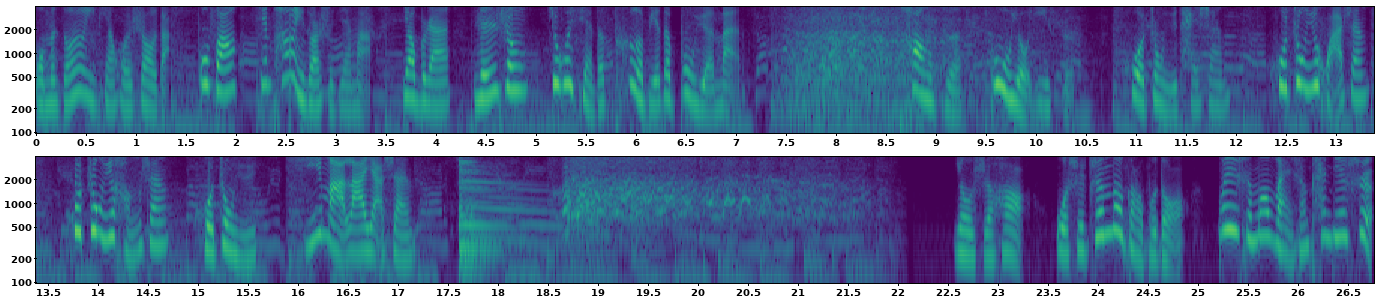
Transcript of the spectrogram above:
我们总有一天会瘦的，不妨先胖一段时间嘛，要不然人生就会显得特别的不圆满。胖子固有意思，或重于泰山，或重于华山，或重于衡山，或重于喜马拉雅山。有时候我是真的搞不懂。为什么晚上看电视、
